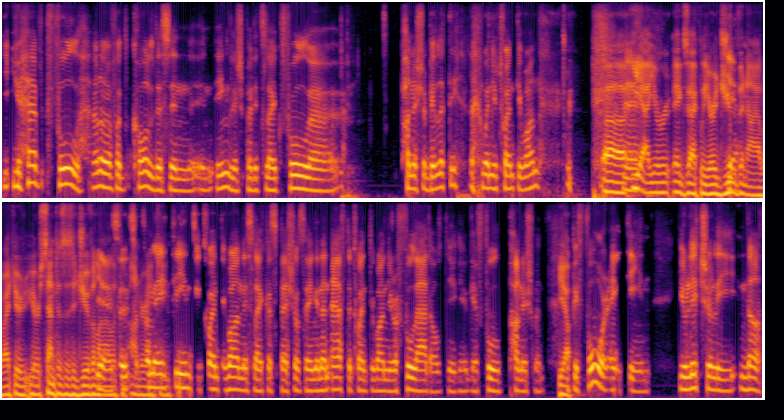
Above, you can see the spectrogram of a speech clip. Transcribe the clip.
you have full. I don't know if I'd call this in in English, but it's like full uh, punishability when you're 21. Uh, yeah, you're exactly. You're a juvenile, right? Your your sentence is a juvenile yeah, so, so from 18. 18 to 21 is like a special thing, and then after 21, you're a full adult. You, you get full punishment. Yep. Before 18, you're literally not.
